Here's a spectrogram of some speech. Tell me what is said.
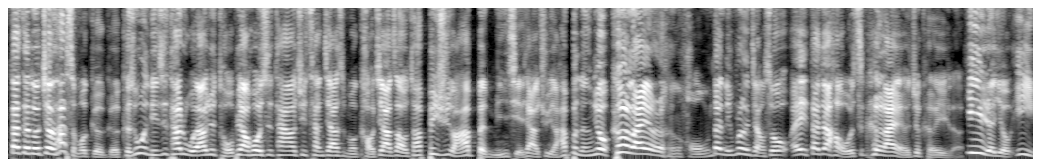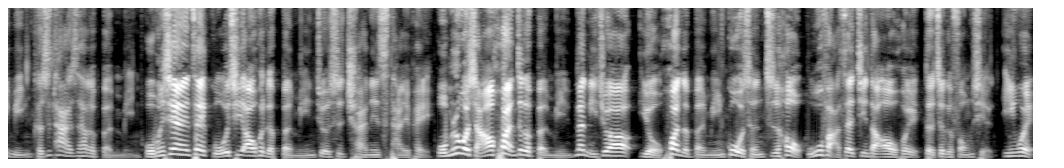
但家都叫他什么哥哥。可是问题是，他如果要去投票，或者是他要去参加什么考驾照，他必须把他本名写下去啊，他不能用克莱尔很红，但你不能讲说，哎，大家好，我是克莱尔就可以了。艺人有艺名，可是他还是他的本名。我们现在在国际奥会的本名就是 Chinese Taipei。我们如果想要换这个本名，那你就要有换了本名过程之后无法再进到奥会的这个风险，因为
